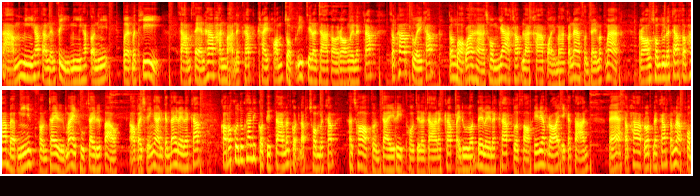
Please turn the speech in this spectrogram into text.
0 0มีครับ3 4 0 0มีครับ ตอนนี้เปิดมาที่ 35,000 บาทนะครับ ใครพร้อมจบรีบเจราจาต่อรองเลยนะครับ สภาพสวยครับ ต้องบอกว่าหาชมยากครับ ราคาปล่อยมาก็น่าสนใจมากๆลองชมดูนะครับ สภาพแบบนี้สนใจหรือไม่ถูกใจหรือเปล่า เอาไปใช้งานกันได้เลยนะครับ ขอบพระคุณทุกท่านที่กดติดตามและกดรับชมนะครับถ้าชอบสนใจรีบโทรเจราจานะครับ ไปดูรถได้เลยนะครับ ตรวจสอบให้เรียบร้อยเอกสาร และสภาพรถนะครับสำหรับผม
